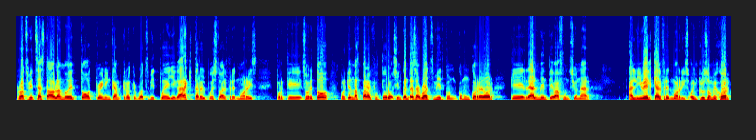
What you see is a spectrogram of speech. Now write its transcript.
Rod Smith se ha estado hablando de él todo training camp. Creo que Rod Smith puede llegar a quitar el puesto a Alfred Morris porque, sobre todo, porque es más para el futuro. Si encuentras a Rod Smith como un corredor que realmente va a funcionar al nivel que Alfred Morris o incluso mejor,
